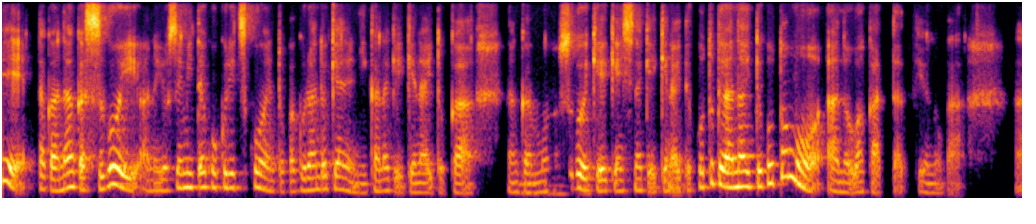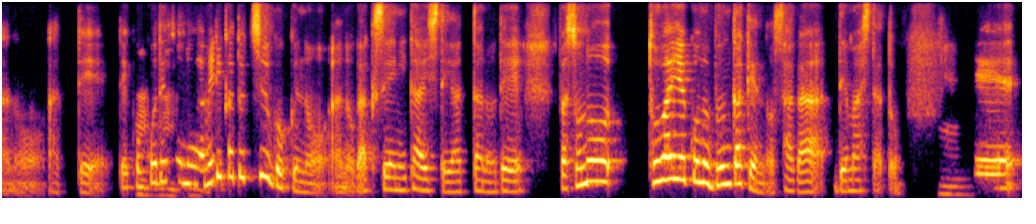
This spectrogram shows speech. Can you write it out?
て。だからなんかすごいあのヨセミテ国立公園とかグランドキャニオンに行かなきゃいけないとか、なんかものすごい経験しなきゃいけないってことではないってこともあの分かったっていうのがあのあってでここでそのアメリカと中国のあの学生に対してやったのでやっぱそのとはいえこの文化圏の差が出ましたと。で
